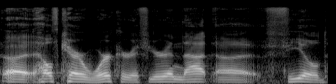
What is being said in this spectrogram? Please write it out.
uh, healthcare worker, if you're in that uh, field,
